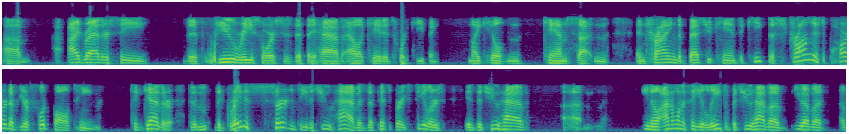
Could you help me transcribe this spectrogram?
Um, I'd rather see the few resources that they have allocated toward keeping Mike Hilton, Cam Sutton, and trying the best you can to keep the strongest part of your football team together. The, the greatest certainty that you have as the Pittsburgh Steelers is that you have, um, you know, I don't want to say elite, but you have a you have a, a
